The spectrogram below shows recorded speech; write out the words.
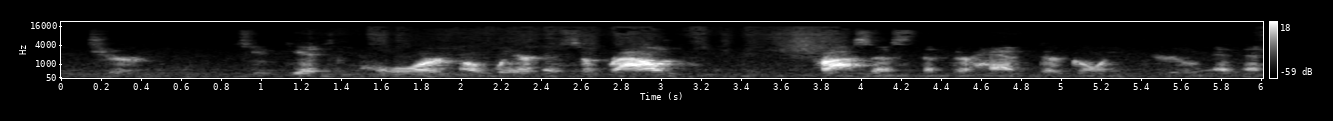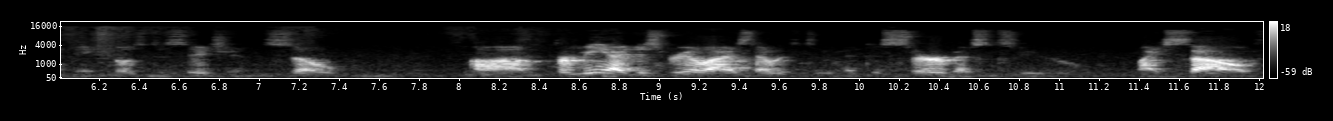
future, to get more awareness around the process that they're having, they're going through, and then make those decisions. So um, for me, I just realized I was doing a disservice to myself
